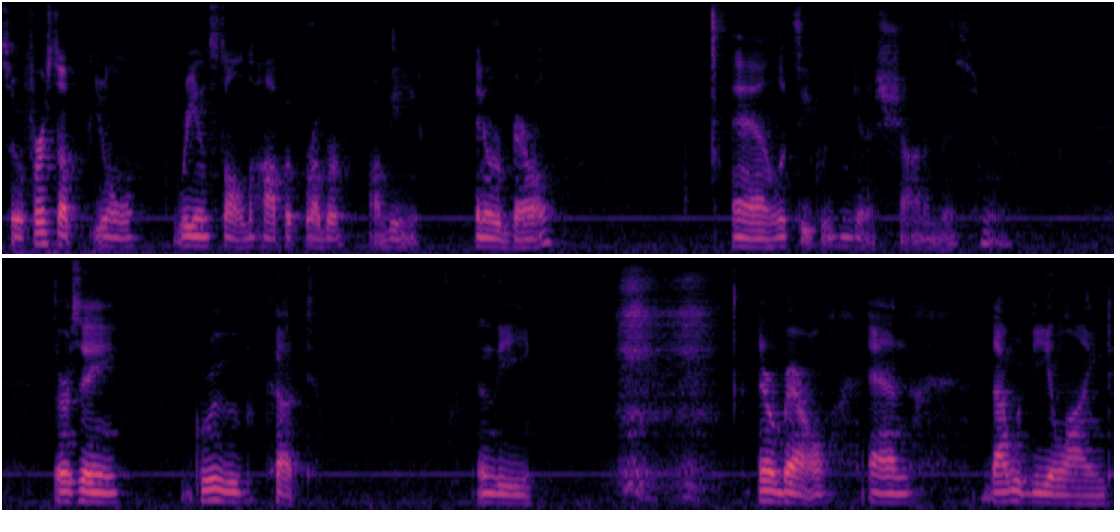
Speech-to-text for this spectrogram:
So first up, you'll reinstall the hop-up rubber on the inner barrel. And let's see if we can get a shot of this here. There's a groove cut in the inner barrel and that would be aligned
